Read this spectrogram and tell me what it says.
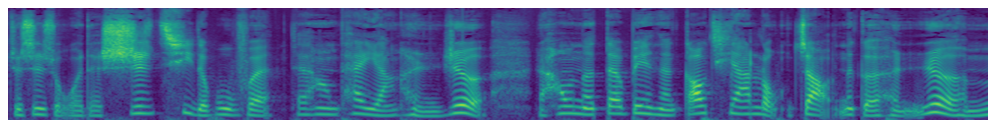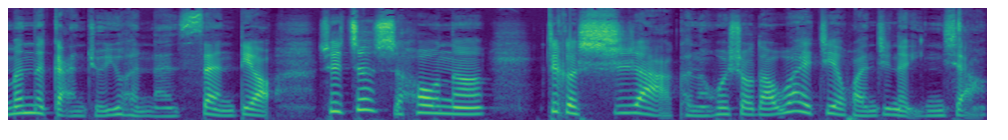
就是所谓的湿气的部分，加上太阳很热，然后呢，都变成高气压笼罩，那个很热很闷的感觉又很难散掉，所以这时候呢。这个湿啊，可能会受到外界环境的影响。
